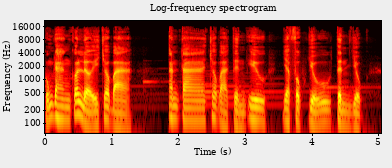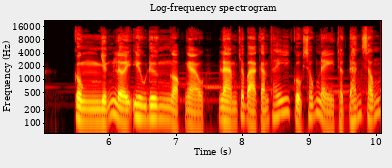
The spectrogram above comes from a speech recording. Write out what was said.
cũng đang có lợi cho bà. Anh ta cho bà tình yêu và phục vụ tình dục. Cùng những lời yêu đương ngọt ngào làm cho bà cảm thấy cuộc sống này thật đáng sống.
